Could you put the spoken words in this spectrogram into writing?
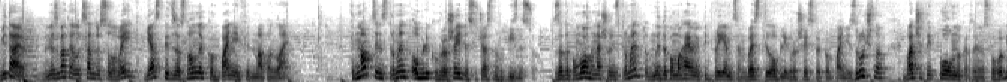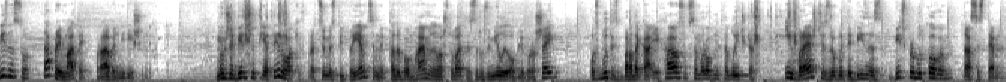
Вітаю! Мене звати Олександр Соловей, я співзасновник компанії FinMap Online. FinMap – це інструмент обліку грошей для сучасного бізнесу. За допомогою нашого інструменту ми допомагаємо підприємцям вести облік грошей своєї компанії зручно, бачити повну картину свого бізнесу та приймати правильні рішення. Ми вже більше п'яти років працюємо з підприємцями та допомагаємо налаштувати зрозумілий облік грошей, позбутись бардака і хаосу в саморобних табличках, і врешті зробити бізнес більш прибутковим та системним.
